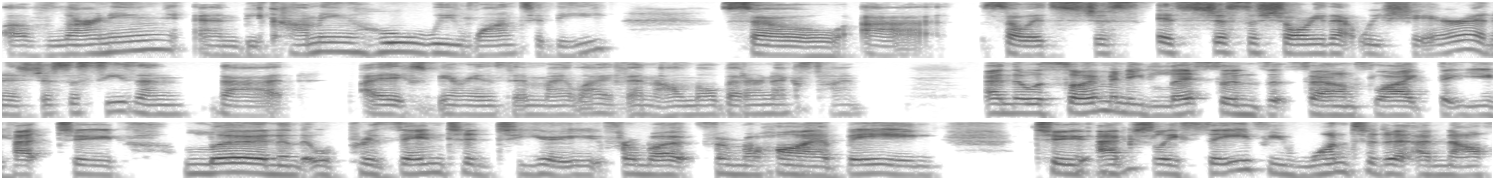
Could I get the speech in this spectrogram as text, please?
of learning and becoming who we want to be. So uh, so it's just it's just a story that we share, and it's just a season that I experienced in my life, and I'll know better next time and there were so many lessons it sounds like that you had to learn and that were presented to you from a from a higher being to mm-hmm. actually see if you wanted it enough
